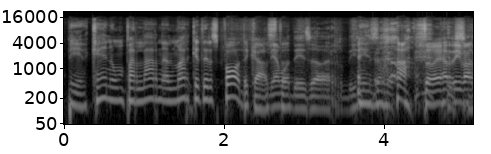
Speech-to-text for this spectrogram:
perché non parlarne al Marketers Podcast? Andiamo d'esordi. Esatto, è arrivato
